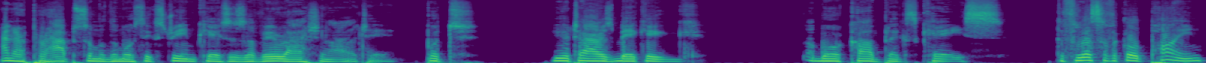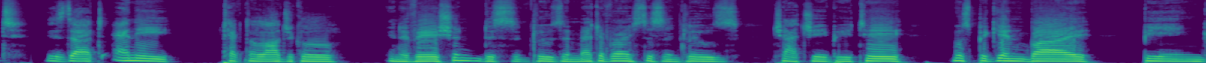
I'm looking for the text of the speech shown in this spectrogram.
and are perhaps some of the most extreme cases of irrationality. But Lyotard is making a more complex case. The philosophical point is that any technological innovation, this includes a metaverse, this includes ChatGPT, must begin by being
